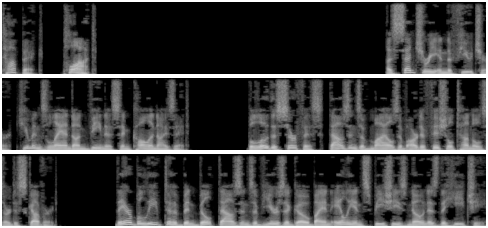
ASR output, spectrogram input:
Plot A century in the future, humans land on Venus and colonize it. Below the surface, thousands of miles of artificial tunnels are discovered. They are believed to have been built thousands of years ago by an alien species known as the Heechee,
